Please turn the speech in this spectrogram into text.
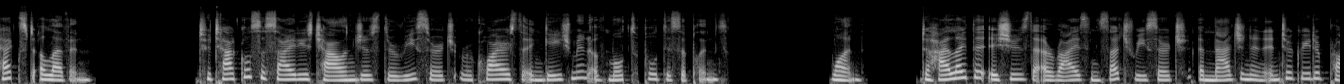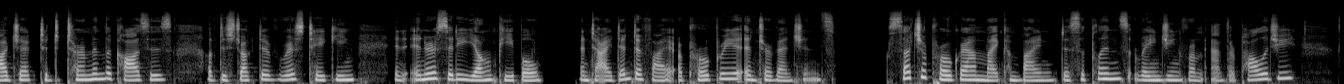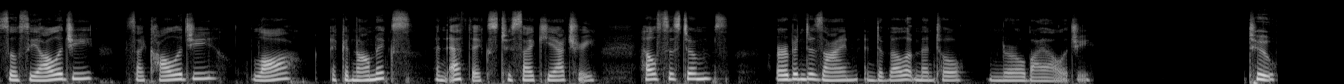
Text 11. To tackle society's challenges through research requires the engagement of multiple disciplines. 1. To highlight the issues that arise in such research, imagine an integrated project to determine the causes of destructive risk taking in inner city young people and to identify appropriate interventions. Such a program might combine disciplines ranging from anthropology, sociology, psychology, law, economics, and ethics to psychiatry, health systems, urban design, and developmental neurobiology. 2.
